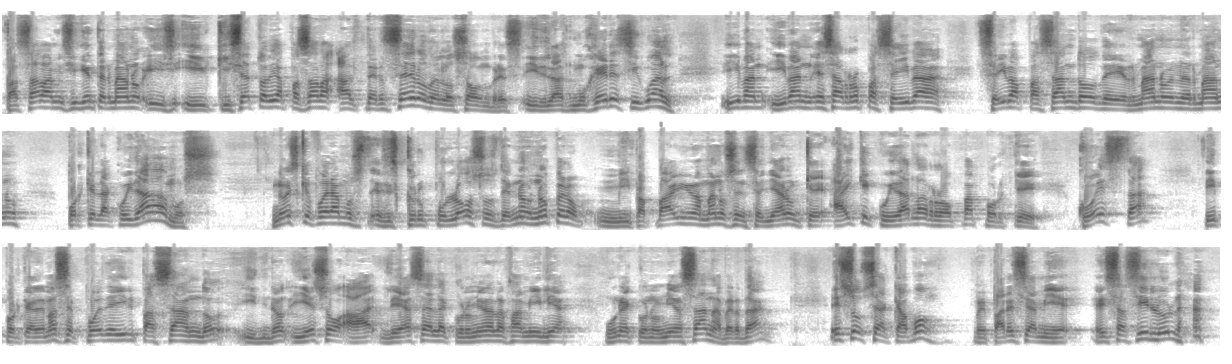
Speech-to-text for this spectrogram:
Pasaba a mi siguiente hermano y, quizá todavía pasaba al tercero de los hombres y las mujeres igual. Iban, iban, esa ropa se iba, se iba pasando de hermano en hermano porque la cuidábamos. No es que fuéramos escrupulosos de no, no, pero mi papá y mi mamá nos enseñaron que hay que cuidar la ropa porque cuesta y porque además se puede ir pasando y, y eso le hace a la economía de la familia una economía sana, ¿verdad? Eso se acabó me parece a mí. ¿Es así, Lula?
